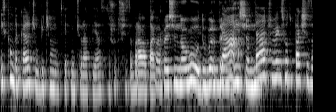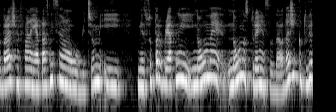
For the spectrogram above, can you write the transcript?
Искам да кажа, че обичам цветни чорапи аз, защото ще забравя пак. Това беше много добър транзишън. Да, да, човек, защото пак ще забравя, ще ме фана яд. Аз наистина много обичам и ми е супер приятно и, и много, ме, много настроение създава. Даже и като ви...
